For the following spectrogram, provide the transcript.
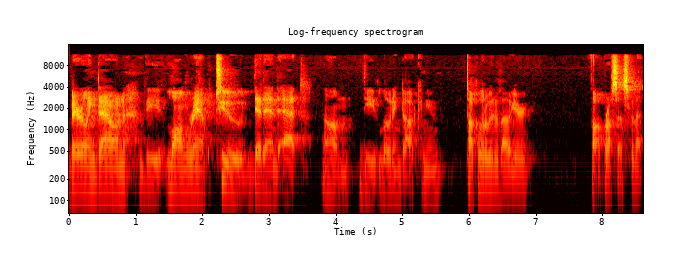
barreling down the long ramp to dead end at um, the loading dock. Can you talk a little bit about your thought process for that?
